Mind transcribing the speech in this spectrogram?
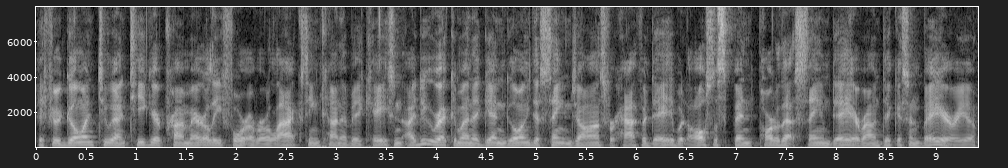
If you're going to Antigua primarily for a relaxing kind of vacation, I do recommend again going to St. John's for half a day, but also spend part of that same day around Dickenson Bay area.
